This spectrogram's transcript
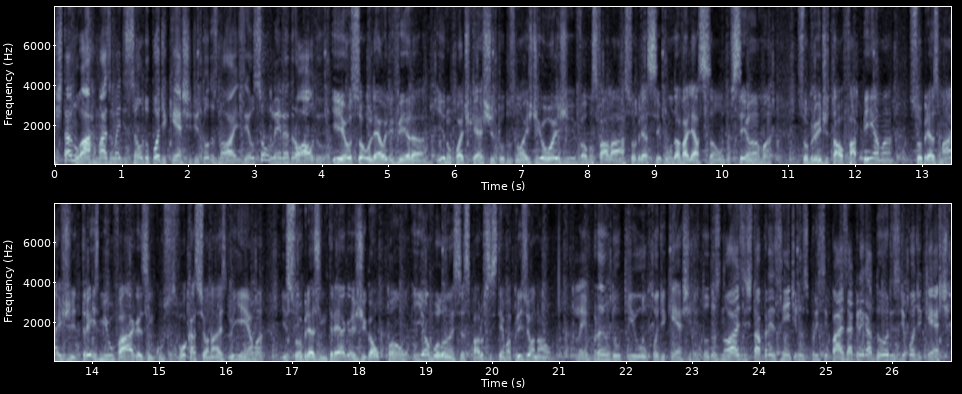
está no ar mais uma edição do podcast de todos nós. Eu sou o Lênin Droaldo. E eu sou o Léo Oliveira. E no podcast de todos nós de hoje vamos falar sobre a segunda avaliação do SEAMA, sobre o edital FAPEMA, sobre as mais de 3 mil vagas em cursos vocacionais do IEMA e sobre as entregas de galpão e ambulâncias para o sistema prisional. Lembrando que o podcast de todos nós está presente nos principais agregadores de podcast,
